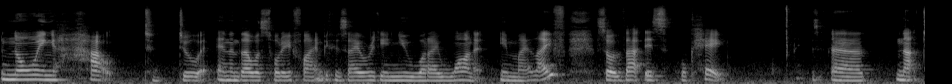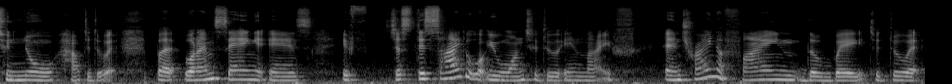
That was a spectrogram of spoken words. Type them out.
knowing how to do it. And that was totally fine because I already knew what I wanted in my life. So that is okay. Uh, not to know how to do it. But what I'm saying is if just decide what you want to do in life and trying to find the way to do it.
